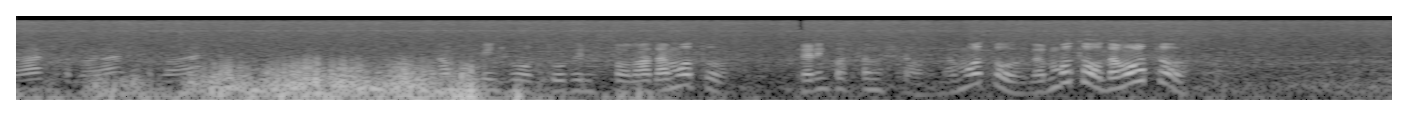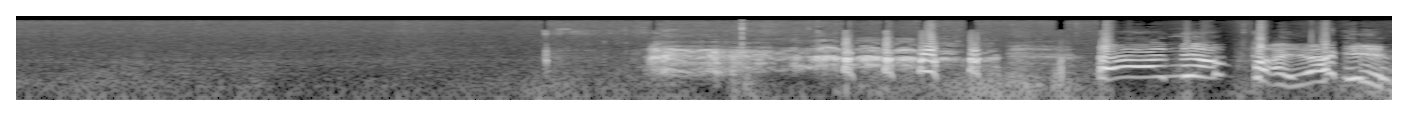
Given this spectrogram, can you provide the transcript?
abaixa, abaixa, abaixa. Dá um pouquinho de motor, vem no solar, dá motor. Quero encostar no chão. Dá motor, dá motor, dá motor. Aqui!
